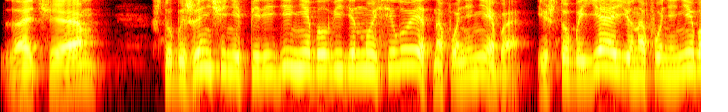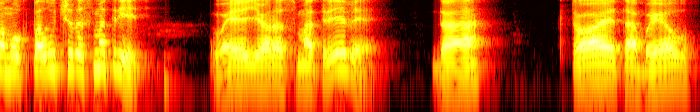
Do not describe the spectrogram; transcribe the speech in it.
Зачем? чтобы женщине впереди не был виден мой силуэт на фоне неба, и чтобы я ее на фоне неба мог получше рассмотреть. Вы ее рассмотрели? Да. Кто это был?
